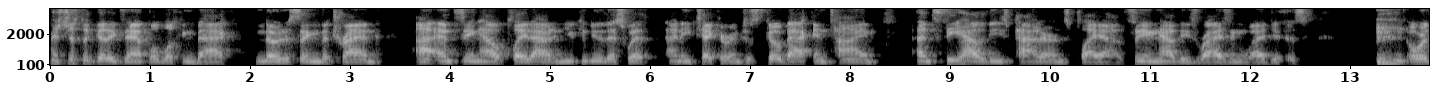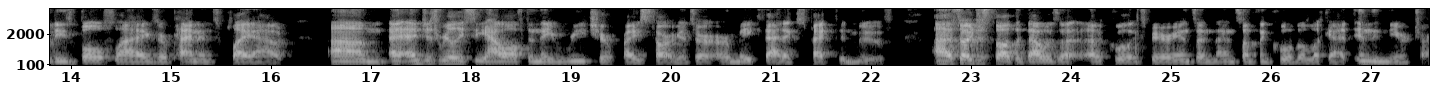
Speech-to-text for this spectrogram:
it's just a good example looking back, noticing the trend uh, and seeing how it played out. And you can do this with any ticker and just go back in time and see how these patterns play out, seeing how these rising wedges or these bull flags or pennants play out. Um, and, and, just really see how often they reach your price targets or, or make that expected move. Uh, so I just thought that that was a, a cool experience and, and, something cool to look at in the near term.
